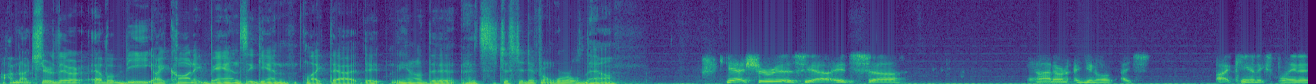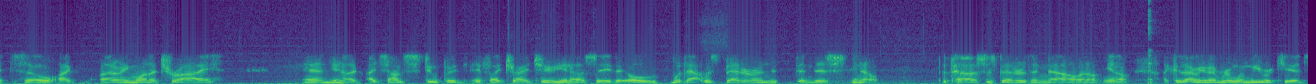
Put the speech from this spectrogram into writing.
I'm not sure there'll ever be iconic bands again like that. It, you know, the it's just a different world now. Yeah, it sure is. Yeah, it's. Uh, I don't. You know, I. I can't explain it, so I I don't even want to try. And you know, I'd, I'd sound stupid if I tried to, you know, say that oh, well, that was better and than this. You know, the past is better than now, and you know, because I remember when we were kids,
